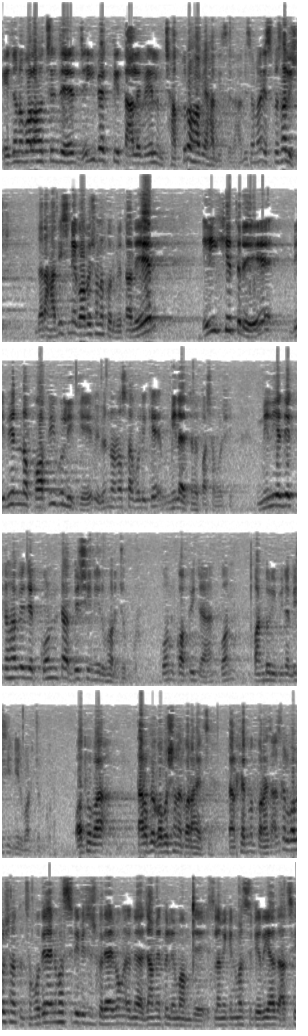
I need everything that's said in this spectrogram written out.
এই জন্য বলা হচ্ছে যে, যেই ব্যক্তি তালেব এলম ছাত্র হবে হাদিসের হাদিসের মানে স্পেশালিস্ট যারা হাদিস নিয়ে গবেষণা করবে, তাদের এই ক্ষেত্রে বিভিন্ন কপিগুলিকে বিভিন্ন নস্কাগুলিকে মিলাইতে হবে পাশাপাশি। মিলিয়ে দেখতে হবে যে কোনটা বেশি নির্ভরযোগ্য, কোন কপিটা কোন পাণ্ডুলিপিটা বেশি নির্ভরযোগ্য। অথবা তার উপরে গবেষণা করা হয়েছে, তার খেদমত করা হয়েছে। আজকাল গবেষণা চলছে। মদিনা ইউনিভার্সিটি বিশেষ করে এবং জামিয়াতুল ইমাম যে ইসলামিক ইউনিভার্সিটি রিয়াজ আছে,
